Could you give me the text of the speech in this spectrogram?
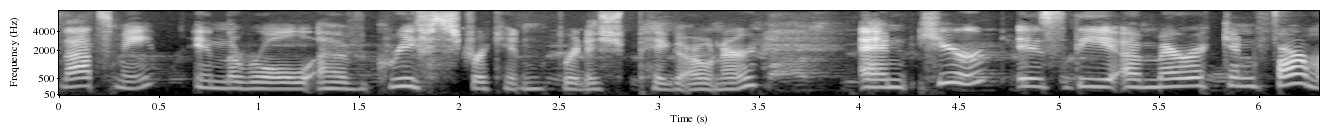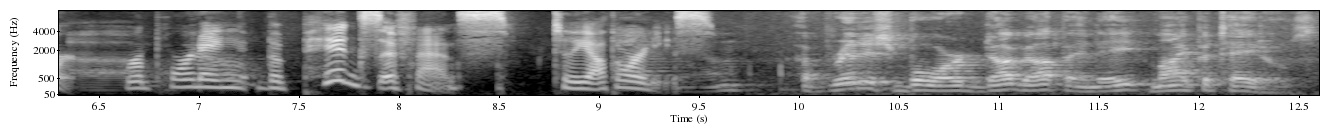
That's me in the role of grief stricken British pig owner. And here is the American farmer reporting the pig's offense to the authorities. A British boar dug up and ate my potatoes.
